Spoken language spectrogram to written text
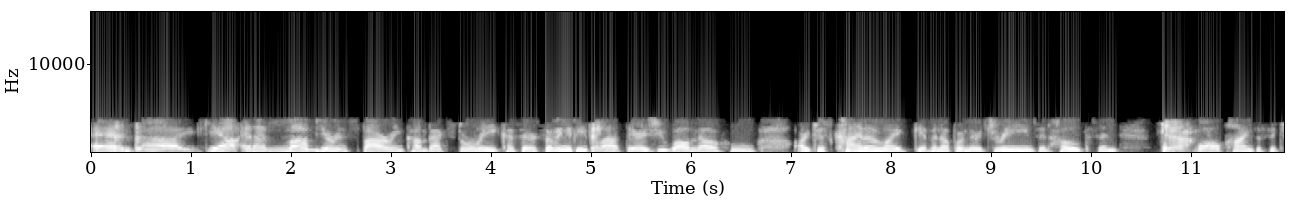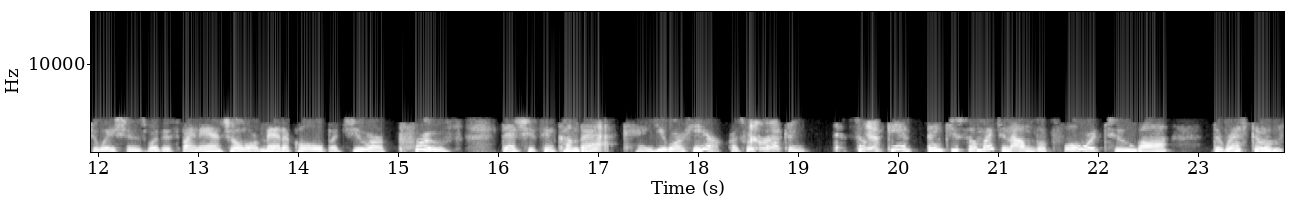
And uh, yeah, and I love your inspiring comeback story because there are so many people out there, as you well know, who are just kind of like giving up on their dreams and hopes and from Yeah. all kinds of situations, whether it's financial or medical, but you are proof that you can come back and you are here because we're Correct. talking. So Yeah. again, thank you so much and I'll look forward to uh, the rest of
